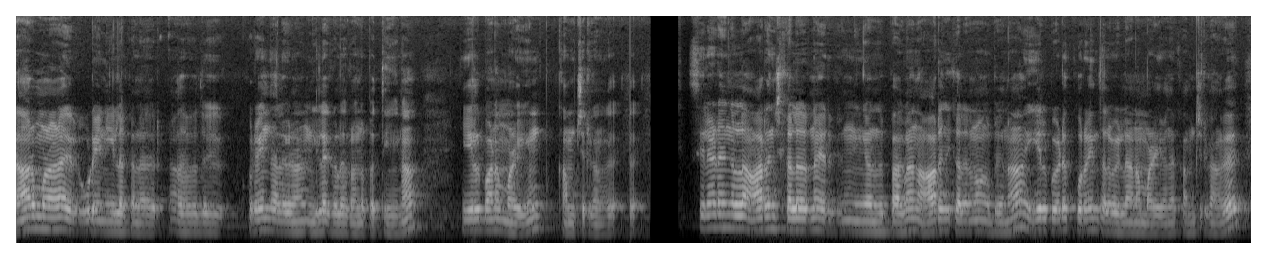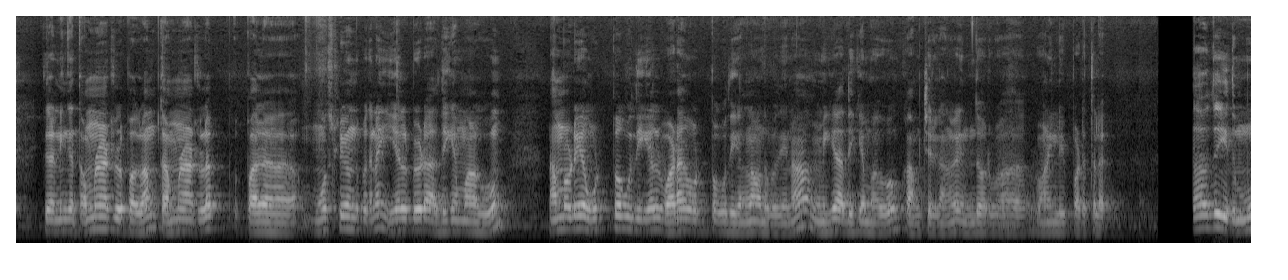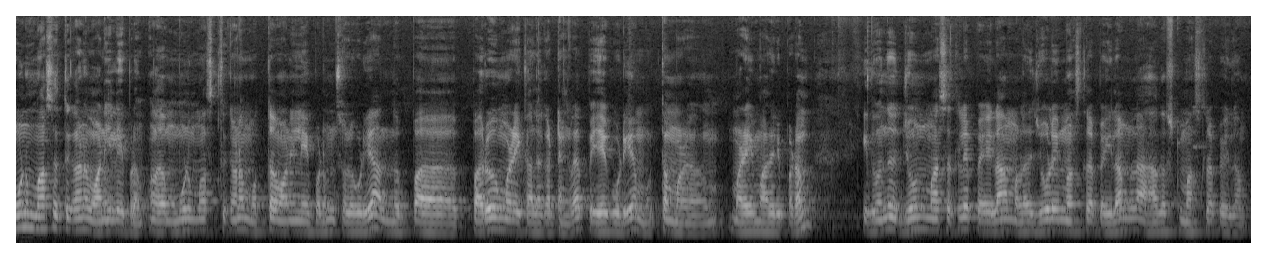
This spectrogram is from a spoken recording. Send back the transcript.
நார்மலாக இருக்கக்கூடிய நீல கலர் அதாவது குறைந்த அளவிலான நீல கலர் வந்து பார்த்தீங்கன்னா இயல்பான மழையும் காமிச்சிருக்காங்க. சில இடங்களில் ஆரஞ்சு கலர்னா இருக்குது நீங்கள் வந்து பார்க்கலாம். அந்த ஆரஞ்சு கலர்லாம் வந்து பார்த்தீங்கன்னா இயல்பையோட குறைந்த அளவிலான மழை வந்து காமிச்சிருக்காங்க. இதில் நீங்கள் தமிழ்நாட்டில் பார்க்கலாம். தமிழ்நாட்டில் ப மோஸ்ட்லி வந்து பார்த்திங்கன்னா இயல்பையோட அதிகமாகவும் நம்மளுடைய உட்பகுதிகள் வட உட்பகுதிகள்லாம் வந்து பார்த்திங்கன்னா மிக அதிகமாகவும் காமிச்சிருக்காங்க இந்த ஒரு வா- வானிலை படத்தில். அதாவது இது மூணு மாதத்துக்கான வானிலை படம். அதாவது மூணு மாதத்துக்கான மொத்த வானிலை படம்னு சொல்லக்கூடிய அந்த ப பருவமழை காலகட்டங்களில் பெய்யக்கூடிய மொத்த ம மழை மாதிரி படம். இது வந்து ஜூன் மாதத்துல பெய்யலாம் அல்லது ஜூலை மாதத்தில் பெய்யலாம் இல்லை ஆகஸ்ட் மாதத்தில் பெய்யலாம்.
